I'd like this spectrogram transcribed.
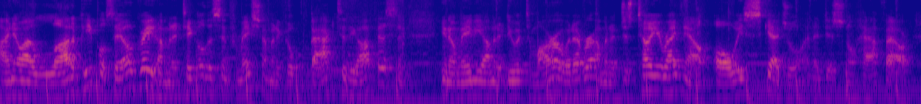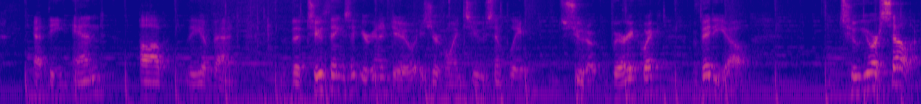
I know a lot of people say, "Oh, great! I'm going to take all this information. I'm going to go back to the office, and you know, maybe I'm going to do it tomorrow, or whatever." I'm going to just tell you right now: always schedule an additional half hour at the end of the event. The two things that you're going to do is you're going to simply shoot a very quick video to your seller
